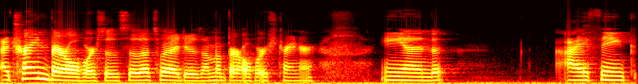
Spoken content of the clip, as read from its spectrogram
I train barrel horses. So that's what I do is I'm a barrel horse trainer. And I think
